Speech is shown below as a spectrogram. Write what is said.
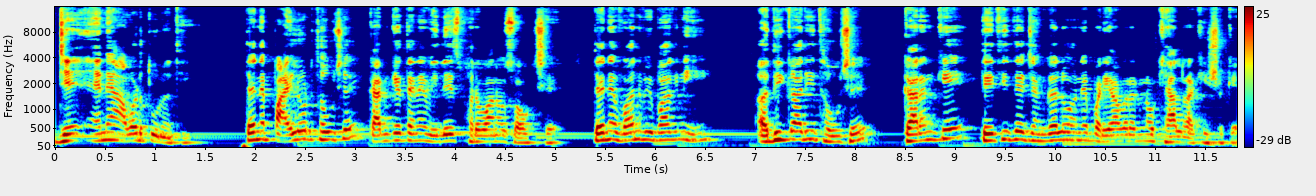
જે એને આવડતું નથી. તેને પાયલોટ થવું છે કારણ કે તેને વિદેશ ફરવાનો શોખ છે. તેને વન વિભાગની અધિકારી થવું છે કારણ કે તેથી તે જંગલો અને પર્યાવરણનો ખ્યાલ રાખી શકે.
